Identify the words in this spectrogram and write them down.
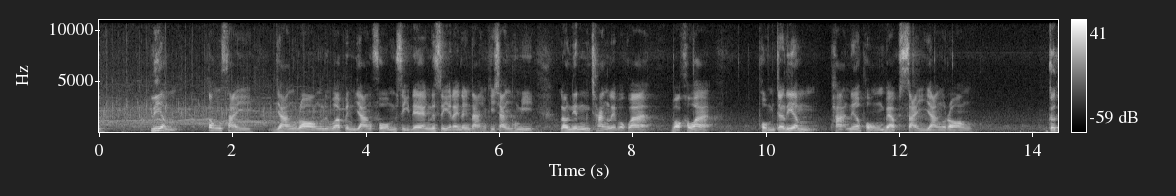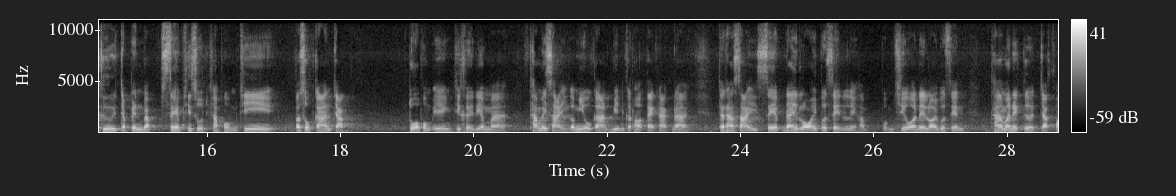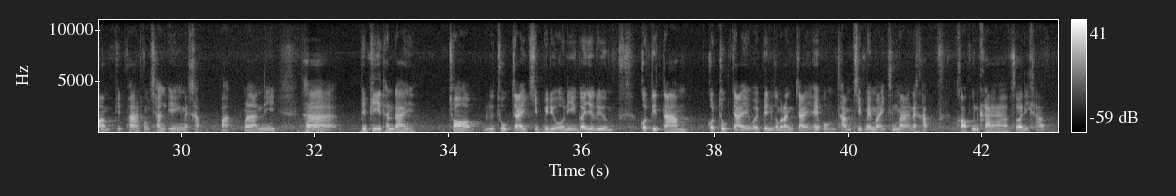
เลี่ยมต้องใส่ยางรองหรือว่าเป็นยางโฟม สีแดงหรือสีอะไรต่างๆที่ช่างเขามี เราเน้นช่างเลยบอกว่า บอกเขาว่า ผมจะเลี่ยมพระเนื้อผงแบบใส่ยางรอง ก็คือจะเป็นแบบเซฟที่สุดครับผมที่ประสบการณ์จากตัวผมเองที่เคยเลี่ยมมา ถ้าไม่ใส่ก็มีโอกาสบินกระเทาะแตกหักได้ แต่ถ้าใส่เซฟได้ร้อยเปอร์เซ็นต์เลยครับ ผมเชื่อว่าได้ร้อยเปอร์เซ็นต์ถ้าไม่ได้เกิดจากความผิดพลาดของช่างเองนะครับประมาณนี้ ถ้าพี่ๆท่านใดชอบหรือถูกใจคลิปวิดีโอนี้ก็อย่าลืมกดติดตามกดถูกใจไว้เป็นกำลังใจให้ผมทำคลิปใหม่ๆขึ้นมานะครับ ขอบคุณครับ สวัสดีครับ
